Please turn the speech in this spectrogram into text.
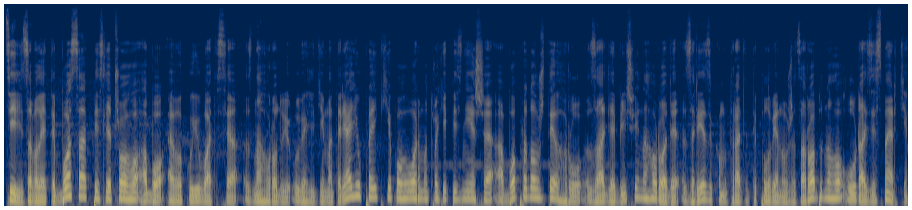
Ціль завалити боса, після чого або евакуюватися з нагородою у вигляді матеріалів, про які поговоримо трохи пізніше, або продовжити гру задля більшої нагороди з ризиком втратити половину вже заробленого у разі смерті.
